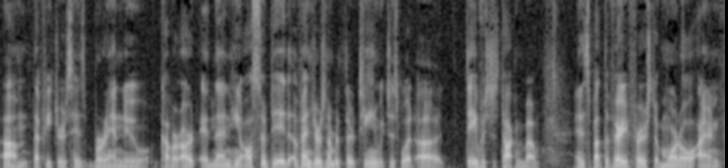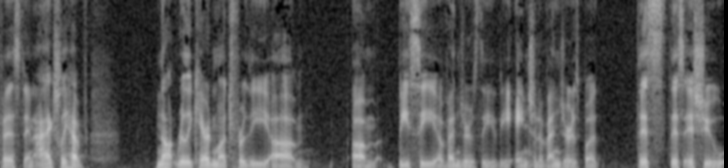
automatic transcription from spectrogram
um, that features his brand new cover art. And then he also did Avengers number 13, which is what uh, Dave was just talking about. And it's about the very first immortal Iron Fist. And I actually have not really cared much for the um, um, BC Avengers, the the ancient Avengers, but this this issue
